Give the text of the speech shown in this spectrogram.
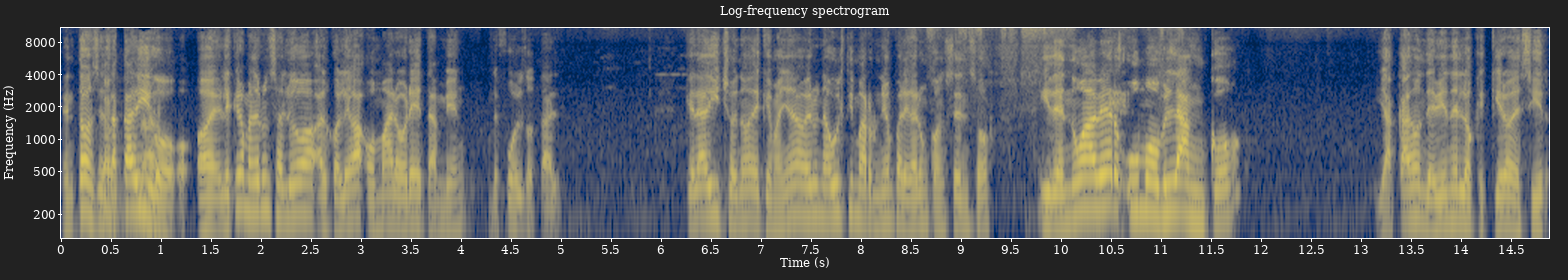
Entonces, Claro, acá claro. digo, o, le quiero mandar un saludo al colega Omar Oré también, de Fútbol Total, que él ha dicho, ¿no? De que mañana va a haber una última reunión para llegar a un consenso y de no haber humo blanco, y acá es donde viene lo que quiero decir,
